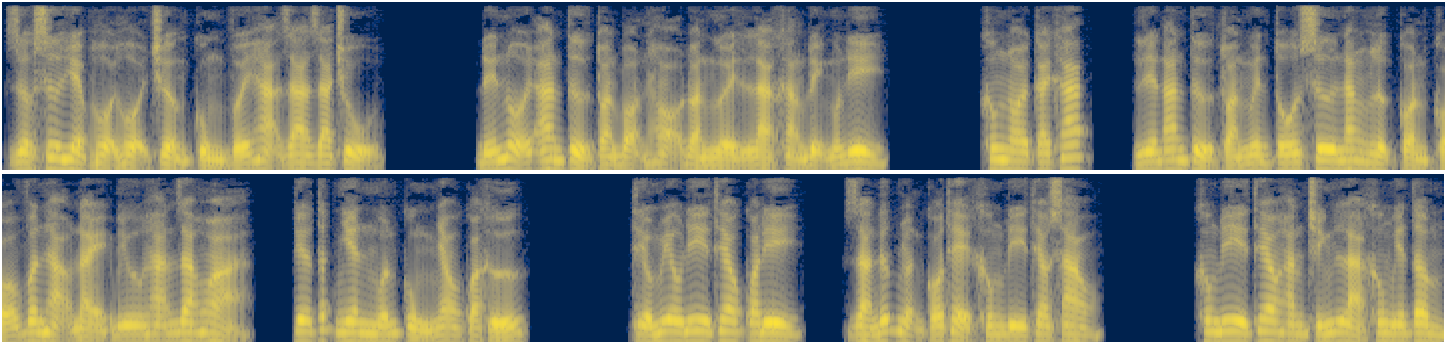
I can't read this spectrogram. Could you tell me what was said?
dược sư hiệp hội hội trưởng cùng với hạ gia gia chủ. Đến nội an tử toàn bọn họ đoàn người là khẳng định muốn đi. Không nói cái khác, liền an tử toàn nguyên tố sư năng lực còn có vân hạo này bưu hãn ra hỏa, kia tất nhiên muốn cùng nhau qua khứ. Tiểu miêu đi theo qua đi, giàn đức nhuận có thể không đi theo sao. Không đi theo hắn chính là không yên tâm.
